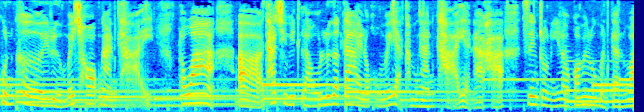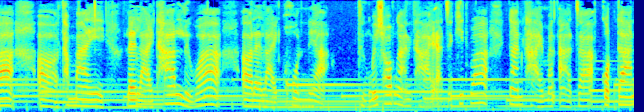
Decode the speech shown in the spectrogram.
คุ้นเคยหรือไม่ชอบงานขาย เพราะว่าถ้าชีวิตเราเลือกได้เราคงไม่อยากทำงานขายะนะคะ ซึ่งตรงนี้เราก็ไม่รู้เหมือนกันว่าทำไมหลาย ๆ ท่านหรือว่าหลาย ๆ คนเนี่ยถึงไม่ชอบงานขายอาจจะคิดว่างานขายมันอาจจะกดดัน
